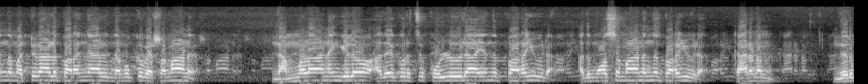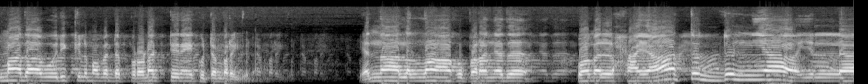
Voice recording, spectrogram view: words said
എന്ന് മറ്റൊരാൾ പറഞ്ഞാൽ നമുക്ക് വിഷമാണ്. നമ്മളാണെങ്കിലോ അതേക്കുറിച്ച് കൊള്ളൂല എന്ന് പറയൂല. അത് മോശമാണെന്ന് പറയൂല. കാരണം നിർമ്മാതാവ് ഒരിക്കലും അവന്റെ പ്രൊഡക്റ്റിനെ കുറ്റം പറയൂല. എന്നാൽ അള്ളാഹു പറഞ്ഞത് ദുനിയാ ഇല്ലാ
